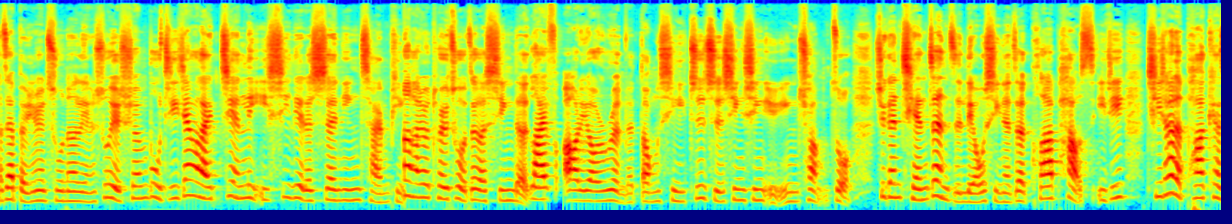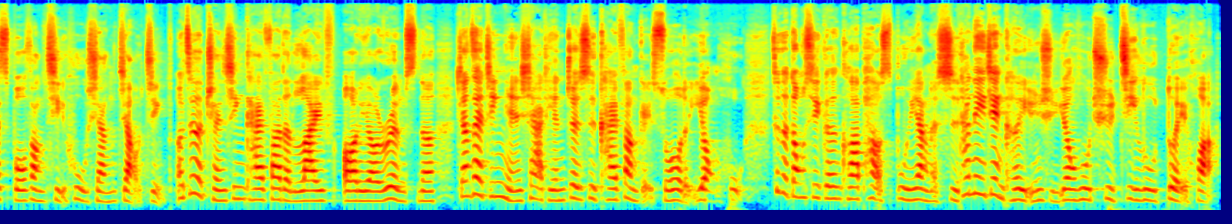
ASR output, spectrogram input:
而在本月初呢，脸书也宣布即将要来建立一系列的声音产品，那他就推出了这个新的 Live Audio Room 的东西，支持新兴语音创作，去跟前阵子流行的这个 Clubhouse 以及其他的 Podcast 播放器互相较劲。而这个全新开发的 Live Audio Rooms 呢，将在今年夏天正式开放给所有的用户。这个东西跟 Clubhouse 不一样的是，它那件可以允许用户去记录对话，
